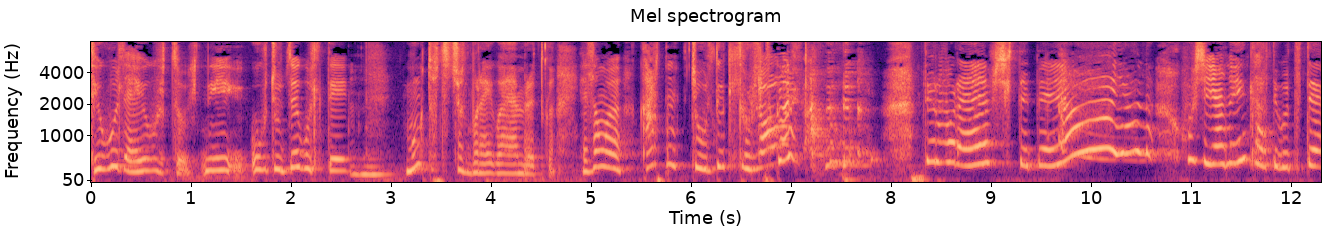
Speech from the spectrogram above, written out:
Тэгвэл аюу хэцүү. Өгч үзээгүй Мөнгө тутчих бүр аюу амар байдаг. Ялангуяа картанд чи үлдэгдэл хөрөлдөхгүй. Тэр бүр аимшигтэй дээ. Яа яа хүш яна энэ картыг үдтэй.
